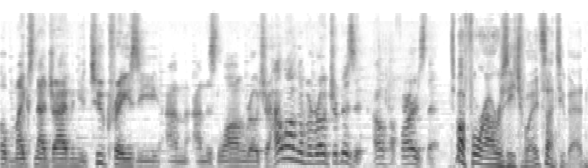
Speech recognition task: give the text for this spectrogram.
hope Mike's not driving you too crazy on on this long road trip. How long of a road trip is it? How, how far is that? It's about four hours each way. It's not too bad.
